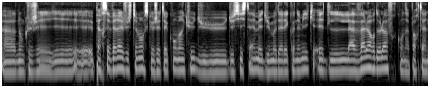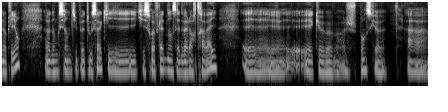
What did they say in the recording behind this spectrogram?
euh, donc j'ai persévéré justement parce que j'étais convaincu du, du, système et du modèle économique et de la valeur de l'offre qu'on apportait à nos clients euh, donc c'est un petit peu tout ça qui, qui, se reflète dans cette valeur travail et, que bah, je pense que a,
